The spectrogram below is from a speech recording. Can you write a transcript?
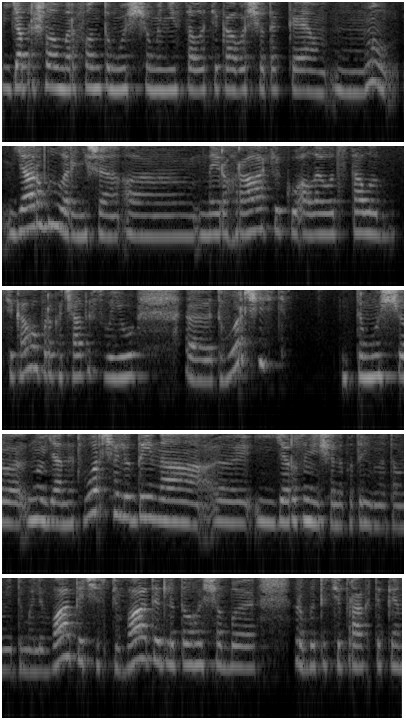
Я прийшла в марафон, тому що мені стало цікаво, що таке. Ну, я робила раніше нейрографіку, але от стало цікаво прокачати свою е, творчість, тому що ну, я не творча людина, е, і я розумію, що не потрібно там вміти малювати чи співати для того, щоб робити ці практики.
